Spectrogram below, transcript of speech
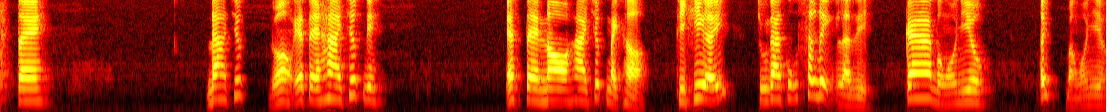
ST đa chức, đúng không? ST hai chức đi. ST no hai chức mạch hở. Thì khi ấy chúng ta cũng xác định là gì? K bằng bao nhiêu? X bằng bao nhiêu?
